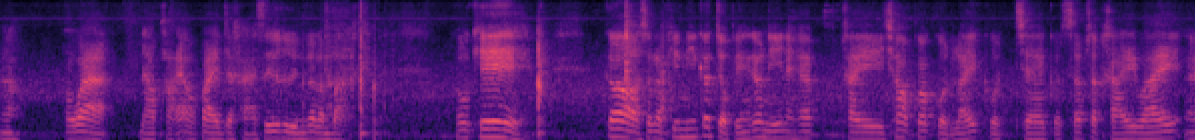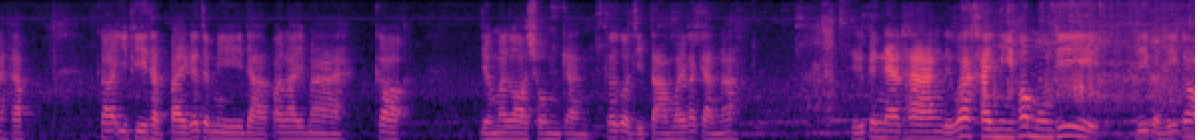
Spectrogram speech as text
เนาะเพราะว่าดาบขายออกไปจะหาซื้อคืนก็ลำบาก โอเค ก็สำหรับคลิปนี้ก็จบเพียงเท่านี้นะครับ ใครชอบก็กดไลค์กดแชร์กด Subscribe ไว้นะครับ ก็ EP ถัดไปก็จะมีดาบอะไรมา ก็เดี๋ยวมารอชมกัน ก็กดติดตามไว้แล้วกันเนาะหรือเป็นแนวทางหรือว่าใครมีข้อมูลที่ดีกว่านี้ก็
